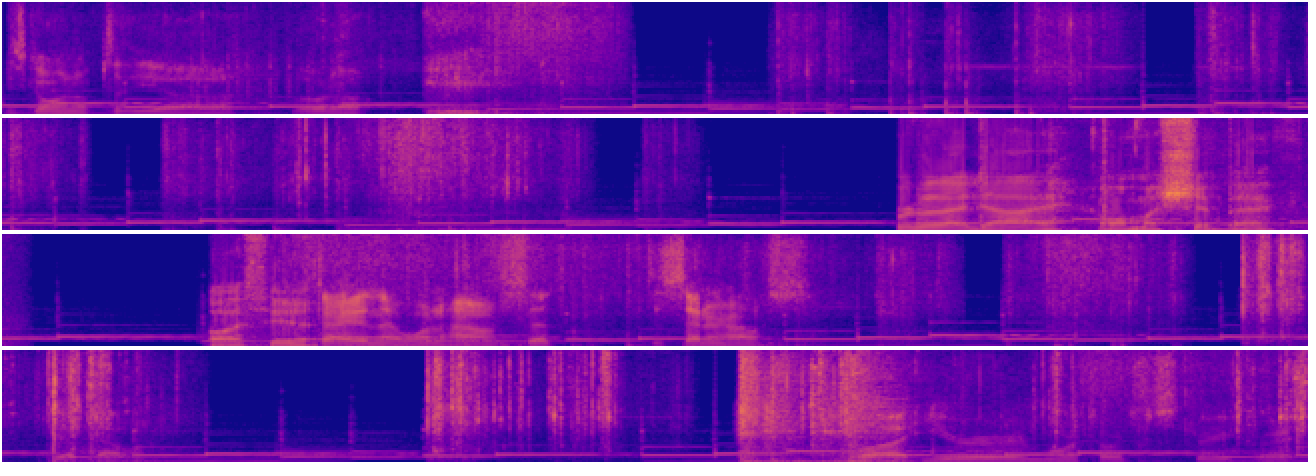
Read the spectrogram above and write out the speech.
He's going up to the uh, loadout. Where did I die? I want my shit back. Oh, I see it. Died in that one house, at the center house. Yep, that one. But you're more towards the street, right?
